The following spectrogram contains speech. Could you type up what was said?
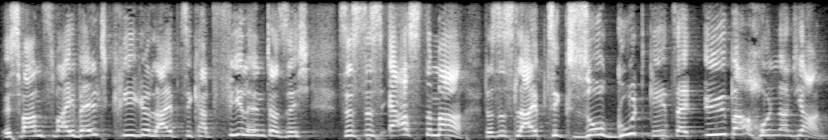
es waren zwei Weltkriege, Leipzig hat viel hinter sich. Es ist das erste Mal, dass es Leipzig so gut geht seit über 100 Jahren.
